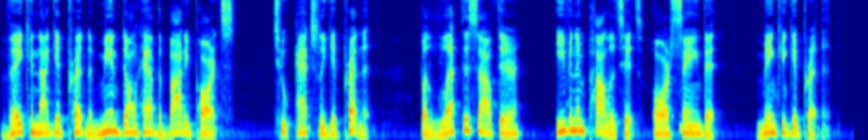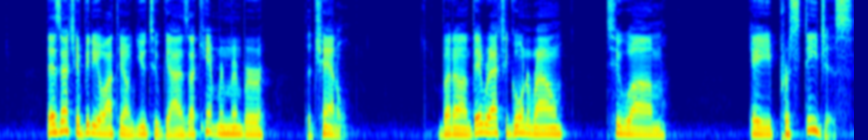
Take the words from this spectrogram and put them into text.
they cannot get pregnant. Men don't have the body parts to actually get pregnant. But leftists out there, even in politics, are saying that men can get pregnant. There's actually a video out there on YouTube, guys. I can't remember the channel, but um, they were actually going around to um, a prestigious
